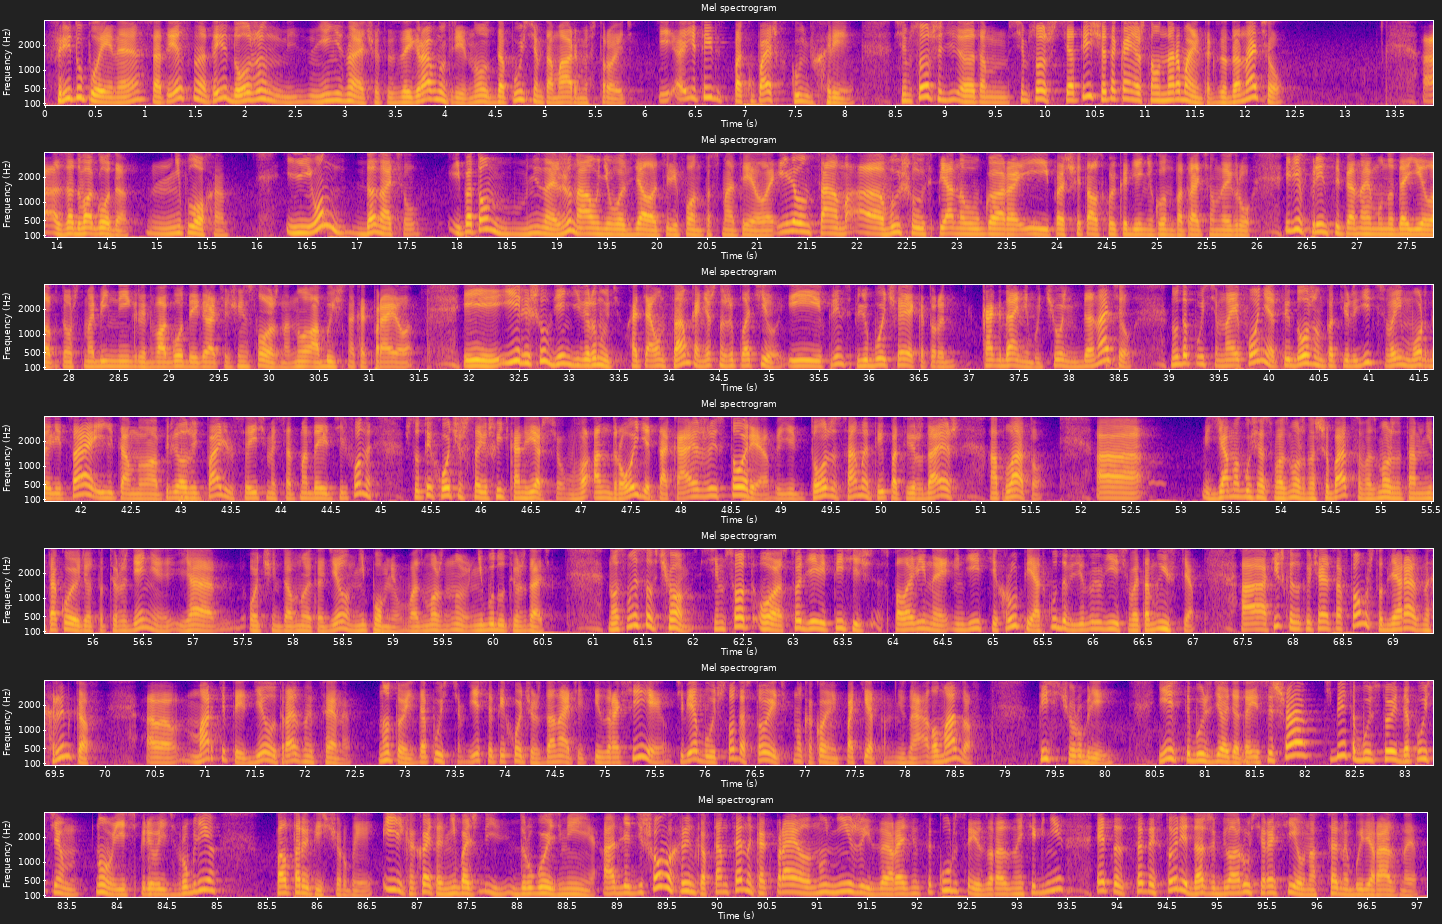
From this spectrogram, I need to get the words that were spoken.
фри-то-плейная, соответственно, ты должен, я не знаю, что это за игра внутри, но, допустим, там армию строить. И, и ты покупаешь какую-нибудь хрень. 760, э, там, 760 тысяч, это, конечно, он нормально так задонатил а, за два года. Неплохо. И он донатил. И потом, не знаю, жена у него взяла телефон, посмотрела, или он сам э, вышел из пьяного угара и посчитал, сколько денег он потратил на игру, или, в принципе, она ему надоела, потому что мобильные игры два года играть очень сложно, ну, обычно, как правило, и, и решил деньги вернуть, хотя он сам, конечно же, платил, и, в принципе, любой человек, который когда-нибудь чего-нибудь донатил, ну, допустим, на айфоне ты должен подтвердить своим мордой лица или там а, приложить палец, в зависимости от модели телефона, что ты хочешь совершить конверсию. В андроиде такая же история. И то же самое ты подтверждаешь оплату. А, я могу сейчас, возможно, ошибаться, возможно, там не такое идет подтверждение. Я очень давно это делал, не помню, возможно, ну, не буду утверждать. Но смысл в чем? 700, о, 109 тысяч с половиной индийских рупий, откуда взялись в этом исте? А фишка заключается в том, что для разных рынков а, маркеты делают разные цены. Ну, то есть, допустим, если ты хочешь донатить из России, тебе будет что-то стоить, ну, какой-нибудь пакет, там, не знаю, алмазов, тысячу рублей. Если ты будешь делать это из США, тебе это будет стоить, допустим, ну, если переводить в рубли, полторы тысячи рублей. Или какое-то небольшое другое изменение. А для дешевых рынков там цены, как правило, ну, ниже из-за разницы курса, из-за разной фигни. Это с этой историей даже Беларусь и Россия у нас цены были разные.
